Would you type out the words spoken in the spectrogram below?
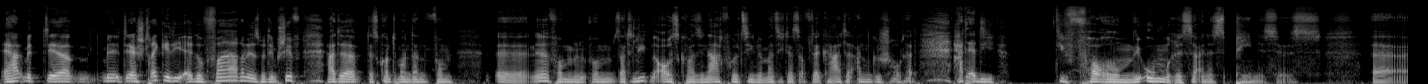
er hat mit der, mit der Strecke, die er gefahren ist, mit dem Schiff, hat er, das konnte man dann vom, äh, ne, vom, vom Satelliten aus quasi nachvollziehen, wenn man sich das auf der Karte angeschaut hat, hat er die, die Form, die Umrisse eines Penises, äh,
